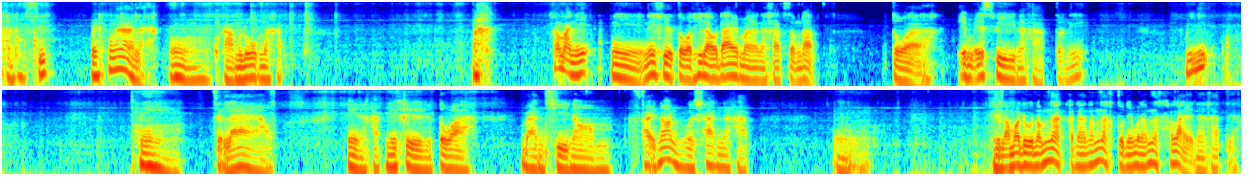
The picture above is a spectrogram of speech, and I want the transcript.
ขอดูซิไว้ข้างหน้าแหละตามรูปนะครับประมาณนี้นี่นี่คือตัวที่เราได้มานะครับสำหรับตัว MSV นะครับ ตัวนี้มินินี่เสร็จแล้ว นี่นะครับ นี่คือตัว บัญชีนอมไฟนอลเวอร์ชันนะครับเดี๋ยวเรามาดูน้ำหนักกันนะ น้ำหนักตัวนี้มันน้ำหนักเท่าไหร่นะครับเดี๋ยว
